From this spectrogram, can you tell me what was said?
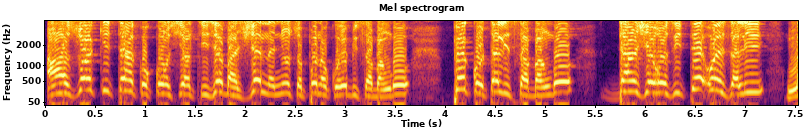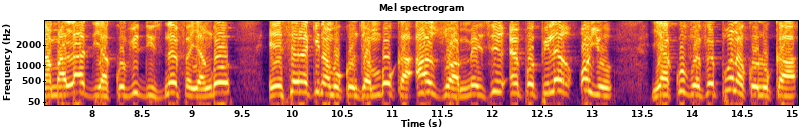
azwaki ntan ya koconscientize bajeune nyonso mpo na koyebisa bango mpe kotalisa bango dangerosité oyo ezali na malade ya covid-19 yango esengaki na mokonzi ya mboka azwa mesure impopulaire oyo ya couvre-feu mpo na koluka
